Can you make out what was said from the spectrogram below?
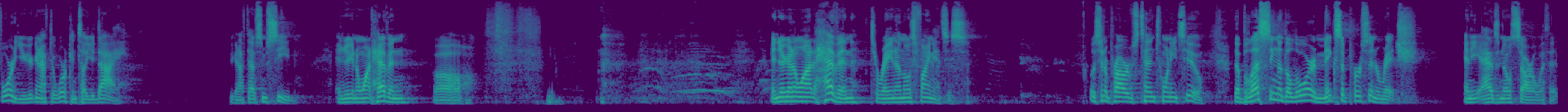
for you, you're going to have to work until you die. You're going to have to have some seed. And you're going to want heaven. Oh. And you're going to want heaven to rain on those finances. Listen to Proverbs 10 22. The blessing of the Lord makes a person rich, and he adds no sorrow with it.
